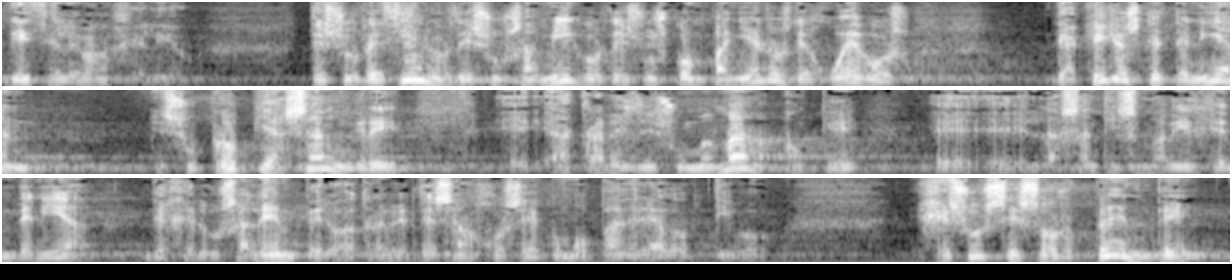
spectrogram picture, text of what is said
dice el Evangelio, de sus vecinos, de sus amigos, de sus compañeros de juegos, de aquellos que tenían su propia sangre eh, a través de su mamá, aunque eh, eh, la Santísima Virgen venía de Jerusalén, pero a través de San José como padre adoptivo. Jesús se sorprende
